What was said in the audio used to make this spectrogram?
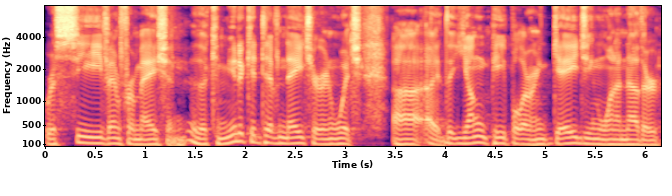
receive information, the communicative nature in which uh, uh the young people are engaging one another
